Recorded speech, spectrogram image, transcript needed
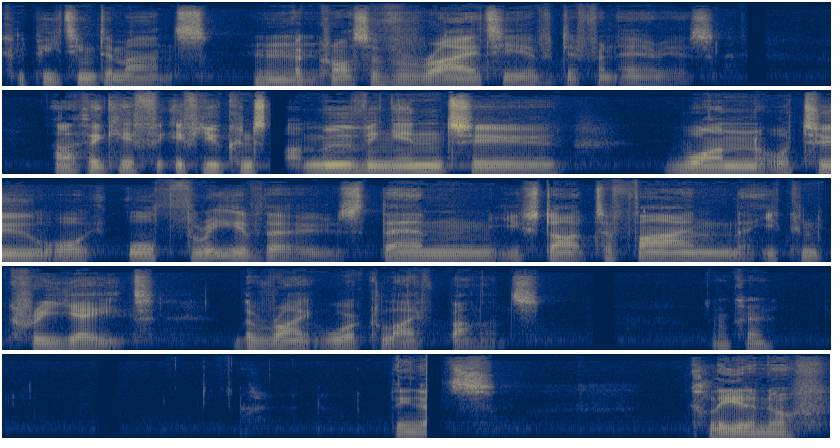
competing demands across a variety of different areas. And I think if, if you can start moving into one or two or all three of those, then you start to find that you can create the right work life balance. Okay. I think that's clear enough.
